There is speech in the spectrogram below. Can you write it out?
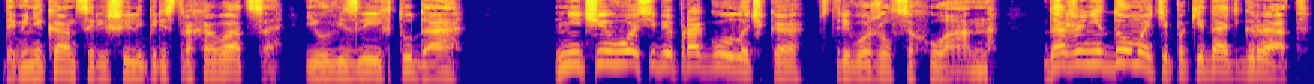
доминиканцы решили перестраховаться и увезли их туда». «Ничего себе прогулочка!» — встревожился Хуан. «Даже не думайте покидать град.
